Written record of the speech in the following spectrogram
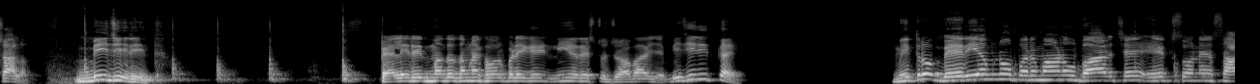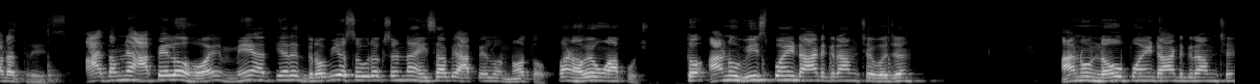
ચાલો, બીજી રીત. પહેલી રીતમાં તો તમને ખબર પડી ગઈ નિયરેસ્ટ જવાબ આવી જાય. બીજી રીત કઈ? મિત્રો, બેરિયમનો પરમાણુ ભાર છે, એકસો ને સાડત્રીસ. આ તમને આપેલો હોય, મેં અત્યારે દ્રવ્ય સંરક્ષણના હિસાબે આપેલો નહોતો, પણ હવે હું આપું છું. તો આનું વીસ પોઈન્ટ આઠ ગ્રામ છે વજન, આનું નવ પોઈન્ટ આઠ ગ્રામ છે,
